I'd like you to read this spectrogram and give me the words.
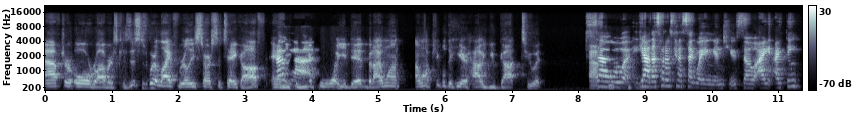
after Oral Roberts because this is where life really starts to take off. And oh, you can mention what you did, but I want I want people to hear how you got to it. So yeah, that's what I was kind of segueing into. So I I think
